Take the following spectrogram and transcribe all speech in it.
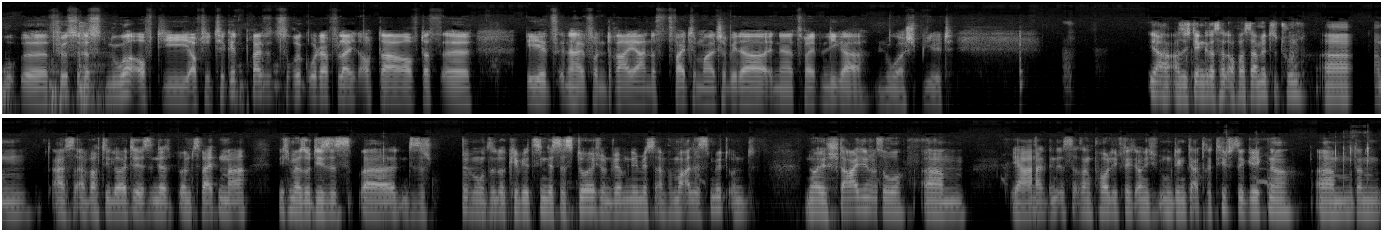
Äh, führst du das nur auf die auf die Ticketpreise zurück oder vielleicht auch darauf, dass äh, ihr jetzt innerhalb von drei Jahren das zweite Mal schon wieder in der zweiten Liga nur spielt? Ja, also ich denke, das hat auch was damit zu tun, ähm, als einfach die Leute jetzt in der, beim zweiten Mal nicht mehr so dieses, äh, diese Stimmung sind, okay, wir ziehen das jetzt durch und wir nehmen jetzt einfach mal alles mit und neue Stadien und so. Ähm, ja, dann ist St. Pauli vielleicht auch nicht unbedingt der attraktivste Gegner. Ähm, dann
